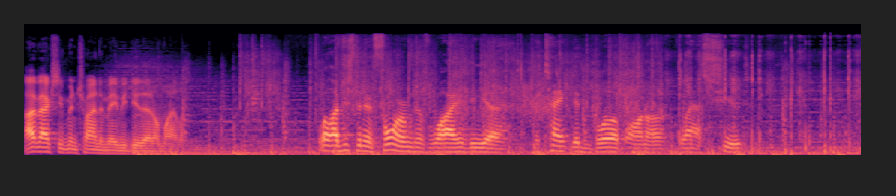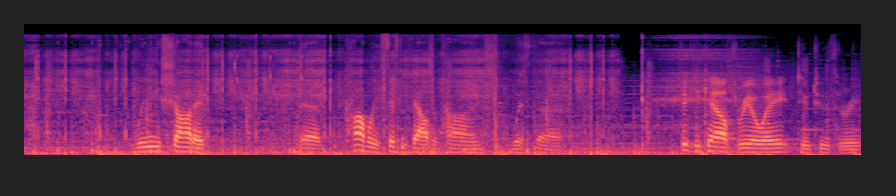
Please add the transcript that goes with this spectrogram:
I've actually been trying to maybe do that on my own. Well, I've just been informed of why the, uh, the tank didn't blow up on our last shoot. We shot it uh, probably 50,000 times with uh, 50 cal 308, 223.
